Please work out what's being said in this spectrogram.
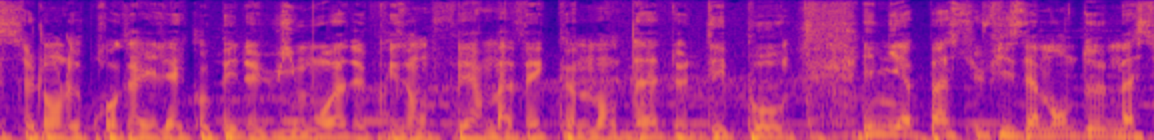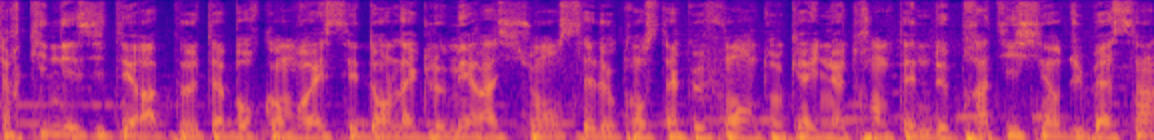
Selon le progrès, il a écopé de 8 mois de prison ferme avec mandat de dépôt. Il n'y a pas suffisamment de masseurs kinésithérapeutes à Bourg-en-Bresse et dans l'agglomération. C'est le constat que font en tout cas une trentaine de praticiens du bassin.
